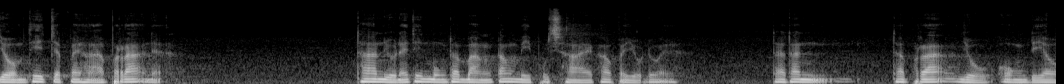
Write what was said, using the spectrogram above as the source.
โยมที่จะไปหาพระเนี่ยท่านอยู่ในที่มุงทบังต้องมีผู้ชายเข้าไปอยู่ด้วย ถ้าท่านถ้าพระอยู่องค์เดียว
